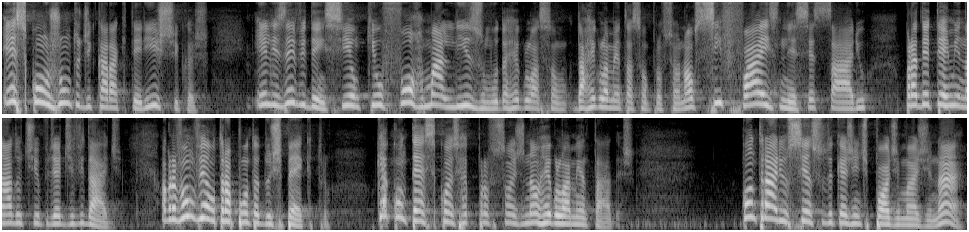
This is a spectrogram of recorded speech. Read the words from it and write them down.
Esse conjunto de características, eles evidenciam que o formalismo da, regulação, da regulamentação profissional se faz necessário para determinado tipo de atividade. Agora, vamos ver a outra ponta do espectro. O que acontece com as profissões não regulamentadas? Contrário ao senso do que a gente pode imaginar,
